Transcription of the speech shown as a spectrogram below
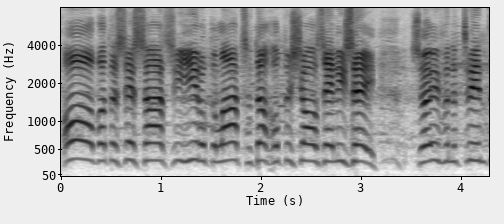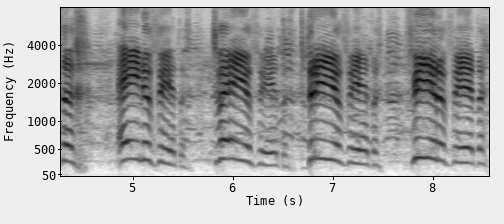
Oh, wat een sensatie hier op de laatste dag op de Champs-Élysées. 27, 41, 42, 43, 44,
